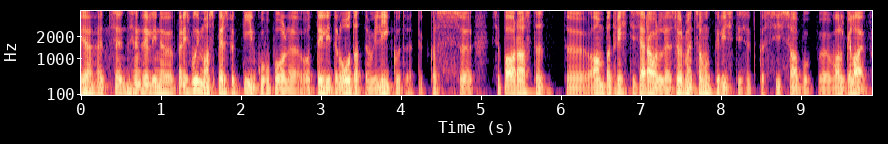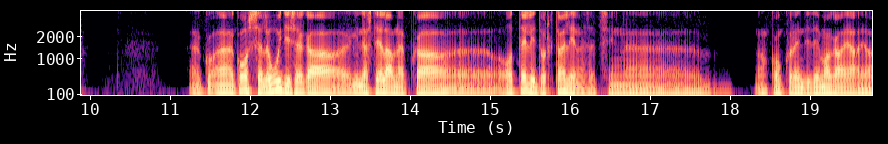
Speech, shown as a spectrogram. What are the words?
jah, et see, see on selline päris võimas perspektiiv, kuhu poole hotellidel oodata või liikuda, et kas see paar aastat äh, hambad ristis ära olla ja sõrmed samuti ristis, et kas siis saabub äh, valge laev? Äh, koos selle uudisega kindlasti elavneb ka äh, hotelliturg Tallinnas, et siin äh, noh, konkurendid ei maga ja, ja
